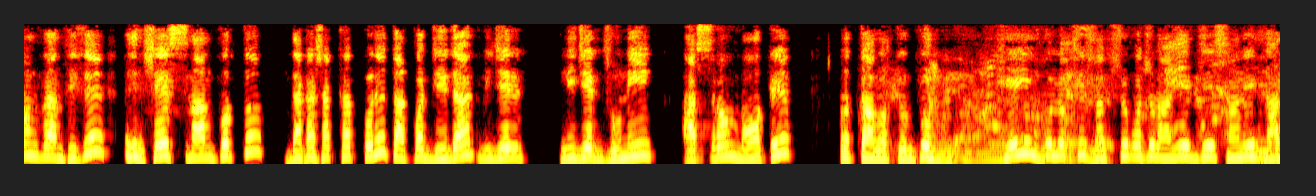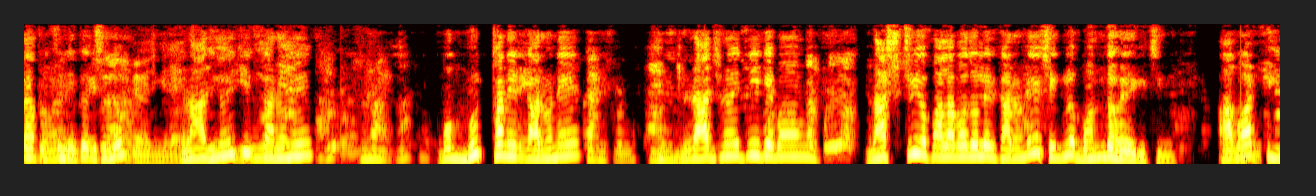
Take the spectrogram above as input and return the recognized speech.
সংক্রান্তিতে সে স্নান করত, দেখা সাক্ষাৎ করে, তারপর যে যার নিজের নিজের ধ্বনি, আশ্রম, মঠে প্রত্যাবর্তন করবে সেই উপলক্ষে সাতশো বছর আগের যে স্নানের ধারা প্রচলিত ছিল, রাজনৈতিক কারণে, অভ্যুত্থানের কারণে, রাজনৈতিক এবং রাষ্ট্রীয় পালাবদলের কারণে সেগুলো বন্ধ হয়ে গেছিল। আবার তিন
